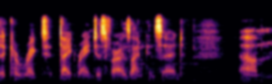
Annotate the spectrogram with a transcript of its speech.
the correct date range as far as I'm concerned. Um,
